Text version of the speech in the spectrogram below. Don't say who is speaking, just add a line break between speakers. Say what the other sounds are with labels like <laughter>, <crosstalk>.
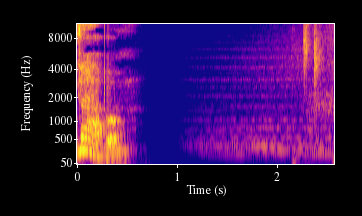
Werbung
